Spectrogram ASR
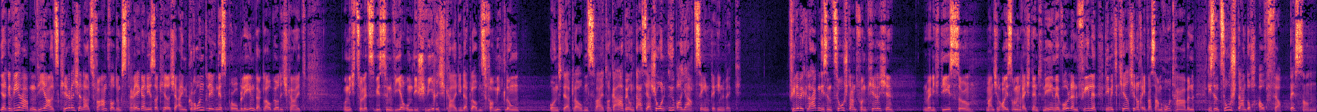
Irgendwie haben wir als Kirchen, als Verantwortungsträger in dieser Kirche ein grundlegendes Problem der Glaubwürdigkeit. Und nicht zuletzt wissen wir um die Schwierigkeit in der Glaubensvermittlung und der Glaubensweitergabe und das ja schon über Jahrzehnte hinweg. Viele beklagen diesen Zustand von Kirche und wenn ich dies so manchen Äußerungen recht entnehme, wollen viele, die mit Kirche noch etwas am Hut haben, diesen Zustand doch auch verbessern.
